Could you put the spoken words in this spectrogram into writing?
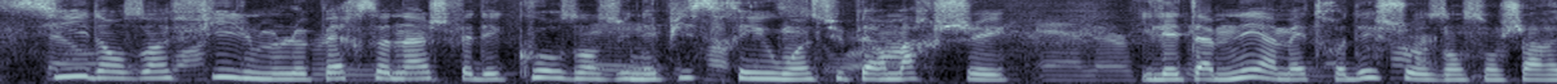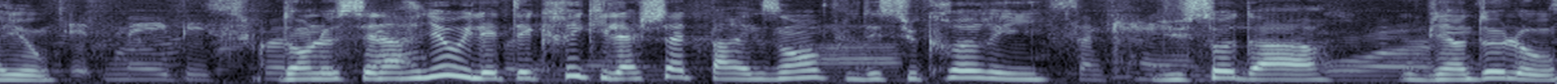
Si dans un film, le personnage fait des courses dans une épicerie ou un supermarché, il est amené à mettre des choses dans son chariot. Dans le scénario, il est écrit qu'il achète par exemple des sucreries, du soda ou bien de l'eau.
